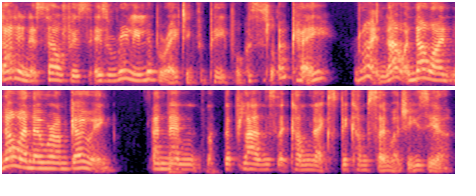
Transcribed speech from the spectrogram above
that in itself is is really liberating for people because it's like okay right now now i now i know where i'm going. And then the plans that come next become so much easier.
